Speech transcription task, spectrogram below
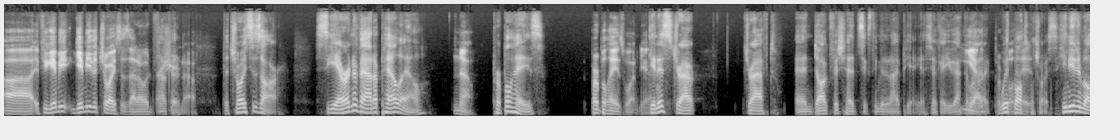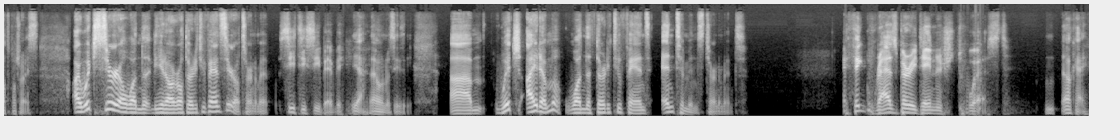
Uh, if you give me give me the choices, then I would for Okay. sure know. The choices are Sierra Nevada Pale Ale, No, Purple Haze, Purple Haze won. Yeah. Guinness Drought, Draft, and Dogfish Head 60 minute IPA. Yes, okay, you got that Yeah, right. With multiple Haze. choice. He needed multiple choice. All right, which cereal won the, the inaugural 32 fan cereal tournament? CTC baby. Yeah, that one was easy. Um, which item won the 32 fans Entenmann's tournament? I think raspberry Danish twist. Okay.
